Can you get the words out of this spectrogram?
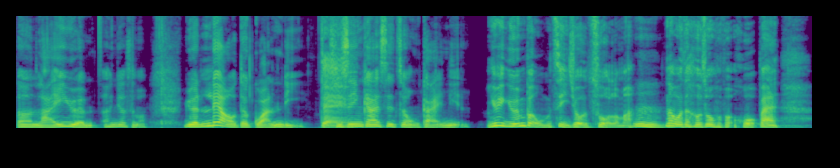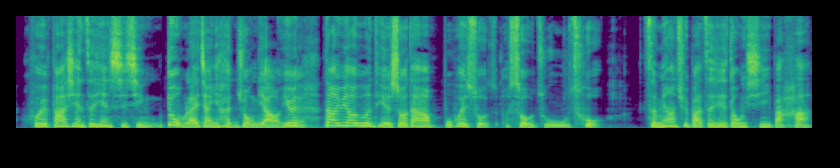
呃来源呃叫什么原料的管理，对其实应该是这种概念。因为原本我们自己就有做了嘛，嗯，那我的合作伙伙伴会发现这件事情对我们来讲也很重要，因为对当遇到问题的时候，大家不会手手足无措，怎么样去把这些东西把它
